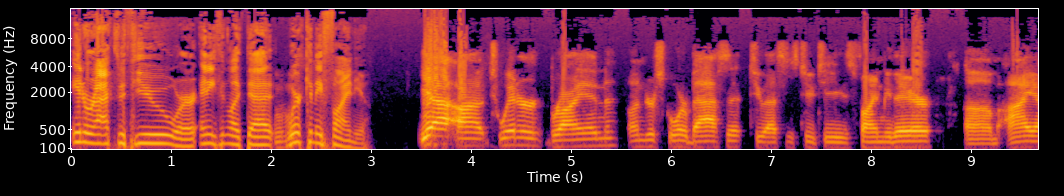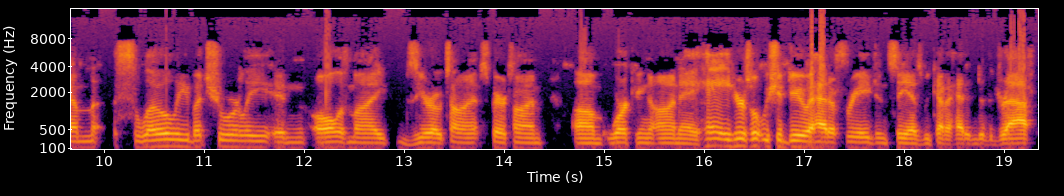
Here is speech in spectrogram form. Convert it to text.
interact with you or anything like that, mm-hmm. where can they find you? Yeah, uh, Twitter, Brian underscore Bassett, two S's, two T's. Find me there. Um, I am slowly but surely in all of my zero time, spare time, um, working on a hey, here's what we should do ahead of free agency as we kind of head into the draft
